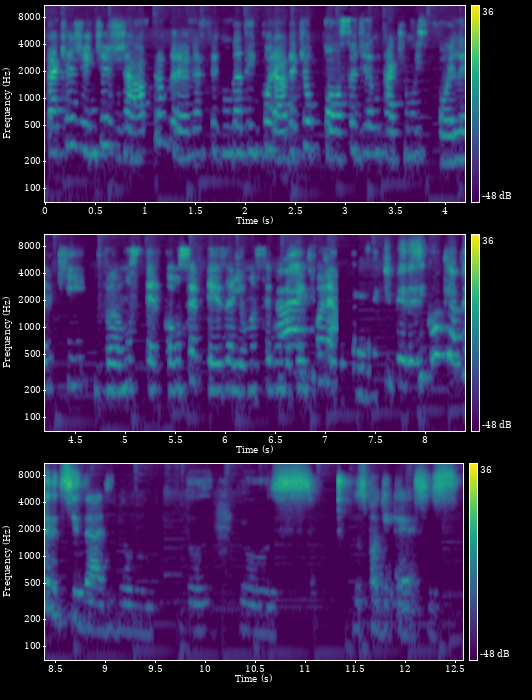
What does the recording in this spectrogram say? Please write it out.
para que a gente já programe a segunda temporada, que eu posso adiantar aqui um spoiler que vamos ter com certeza aí uma segunda Ai, temporada. Que beleza, que beleza. E qual que é a periodicidade do, do, dos, dos podcasts?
